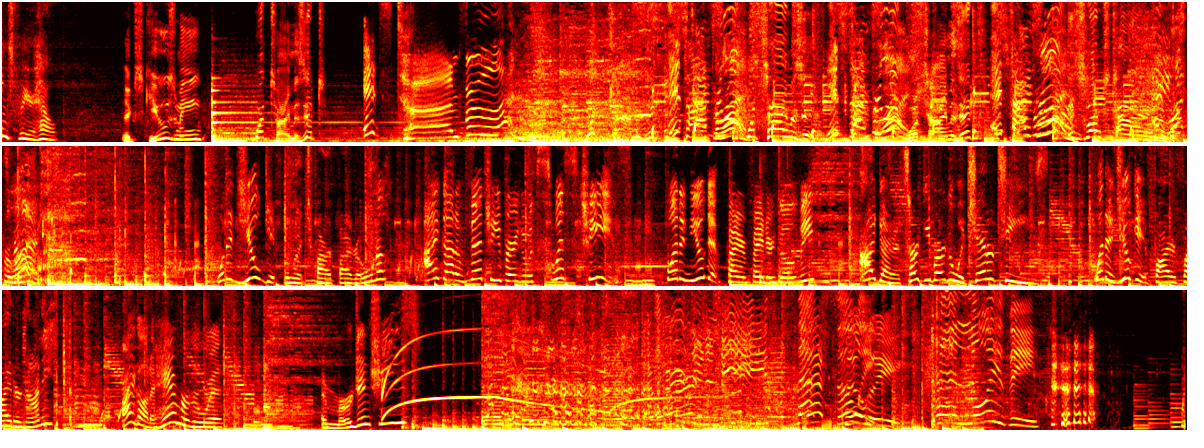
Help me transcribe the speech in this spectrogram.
Thanks for your help. Excuse me. What time is it? It's time for lunch. What time is it? It's time for lunch. What time is it? It's time for lunch. What time is it? It's time for lunch. It's lunchtime. Hey, what's for lunch? What did you get for lunch, Firefighter Oona? I got a veggie burger with Swiss cheese. What did you get, Firefighter Goby? I got a turkey burger with cheddar cheese. Did you get, Firefighter Nonny? I got a hamburger with emergen-cheese.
